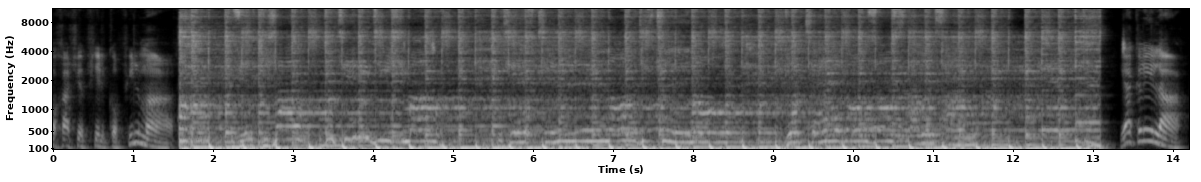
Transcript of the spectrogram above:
kocha się tylko filmach. Wielki żal do ciebie dziś mam, dziewczyno, dziewczyno, dlaczego zostałem sam? Jak Lila.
